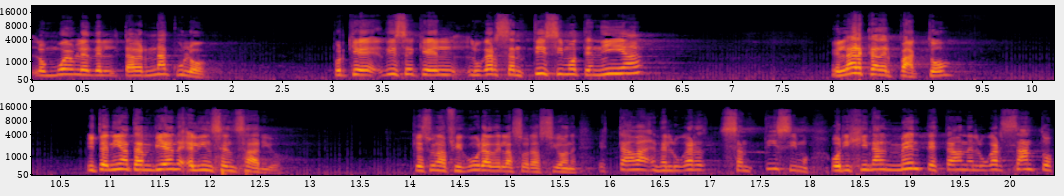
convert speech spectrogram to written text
los muebles del tabernáculo. Porque dice que el lugar santísimo tenía el arca del pacto y tenía también el incensario, que es una figura de las oraciones. Estaba en el lugar santísimo. Originalmente estaba en el lugar santo,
